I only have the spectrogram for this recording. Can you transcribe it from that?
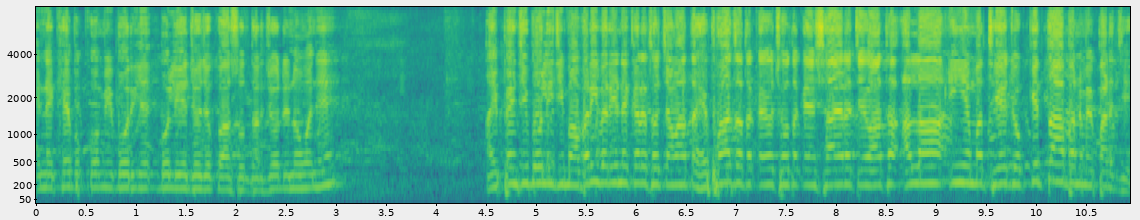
इनके भी क़ौमी बोली ॿोलीअ जो जो आहे सो दर्जो दिनों वे बोली जी वरी वरी इन करे थो चवां हिफ़ाज़त कर छो तो कें शायर अल्लाह इं मथे जो किताबन में पढ़े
